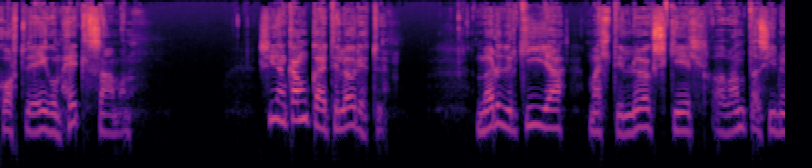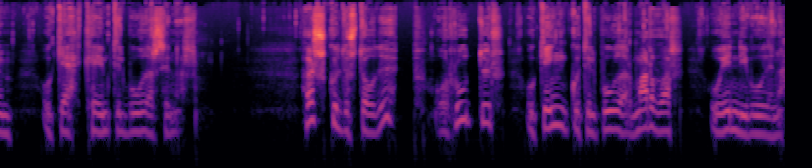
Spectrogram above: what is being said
hvort við eigum heil saman. Síðan gangaði til lögréttu. Mörður Gíja mælti lögskil að vanda sínum og gekk heim til búðar sinnar. Höskuldur stóð upp og rútur og gengu til búðar marðar og inn í búðina.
